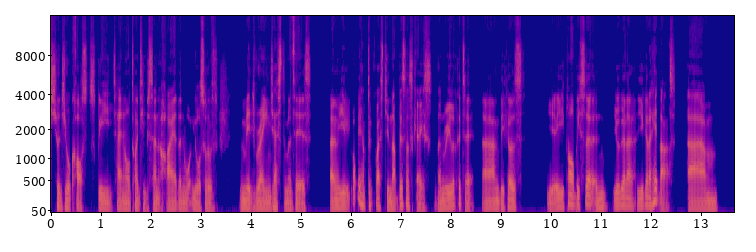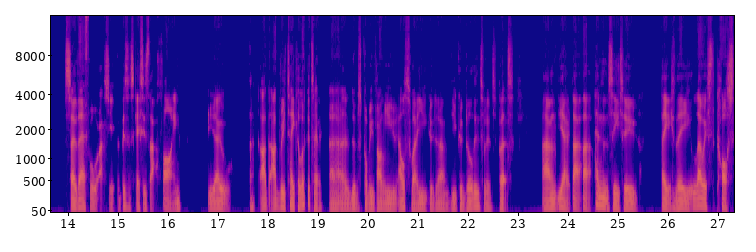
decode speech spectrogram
should your costs be 10 or 20% higher than what your sort of mid range estimate is, um, you probably have to question that business case and relook at it um, because you, you, can't be certain you're gonna you're gonna hit that. Um, so therefore, actually, if the business case is that fine, you know, I'd, I'd retake a look at it. Uh, there's probably value elsewhere you could uh, you could build into it, but um, yeah, that, that tendency to take the lowest cost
